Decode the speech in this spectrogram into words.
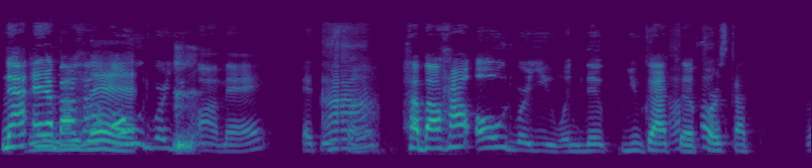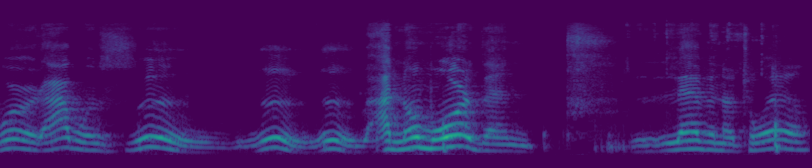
Now, and about how that. old were you, Aunt Mag, at this Huh? time? How about how old were you when the, you got the Oh. first got? Word, I was. Uh, uh, uh, I know more than eleven or twelve.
